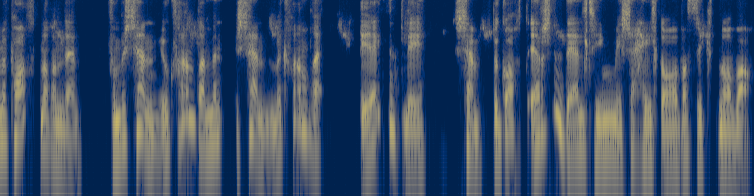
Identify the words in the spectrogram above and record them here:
med partneren din. For vi kjenner jo hverandre, men kjenner vi hverandre egentlig kjempegodt? Er det ikke en del ting vi ikke har helt oversikten over?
